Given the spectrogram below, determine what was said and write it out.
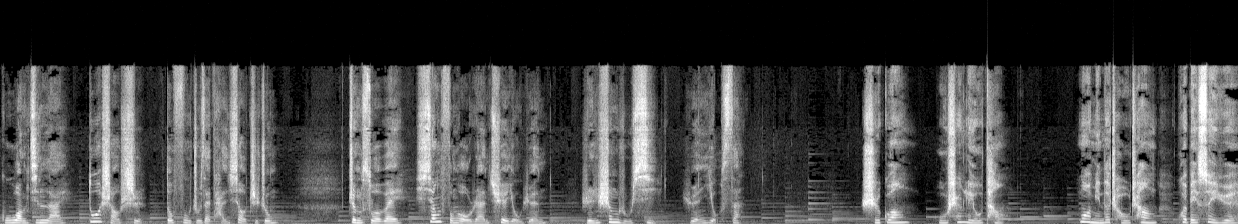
古往今来，多少事都付诸在谈笑之中。正所谓，相逢偶然却有缘，人生如戏，缘有散。时光无声流淌，莫名的惆怅会被岁月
